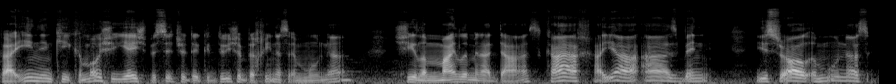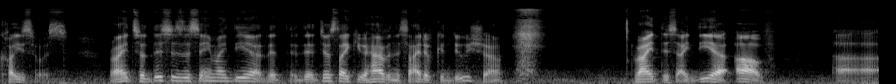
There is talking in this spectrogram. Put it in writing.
Va'inin ki kamoshi yesh besitra de kedusha bechinas emuna. Shila maila min adas. Kach haya az ben Yisrael emunas kaisvos. Right, so this is the same idea that, that just like you have in the side of kedusha, right? This idea of uh,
